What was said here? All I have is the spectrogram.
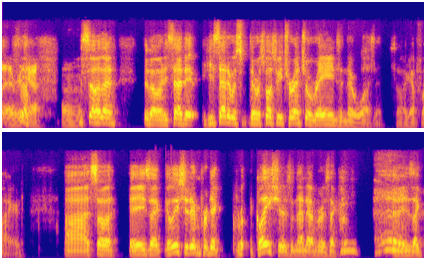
Every yeah. Uh, so then, you know, and he said it, he said it was there was supposed to be torrential rains and there wasn't. So I got fired. Uh, so he's like, at least you didn't predict glaciers. And then everyone's like, and he's like,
